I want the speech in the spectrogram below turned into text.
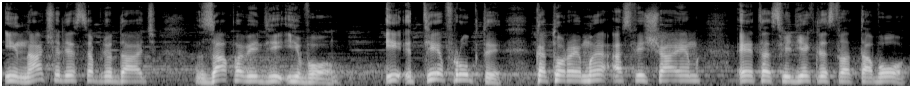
и начали соблюдать заповеди Его. И те фрукты, которые мы освещаем, это свидетельство того,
